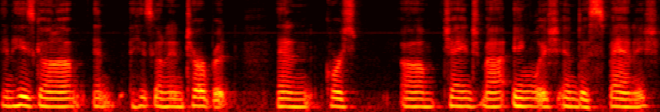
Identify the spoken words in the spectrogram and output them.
and he's gonna and he's gonna interpret and of course um, change my English into Spanish.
